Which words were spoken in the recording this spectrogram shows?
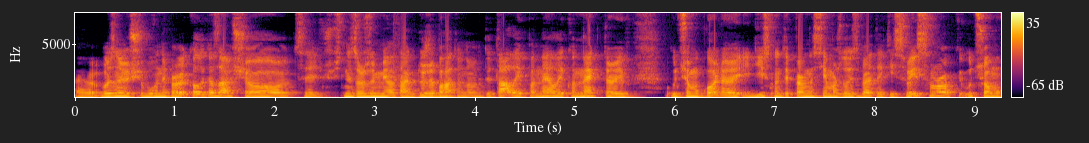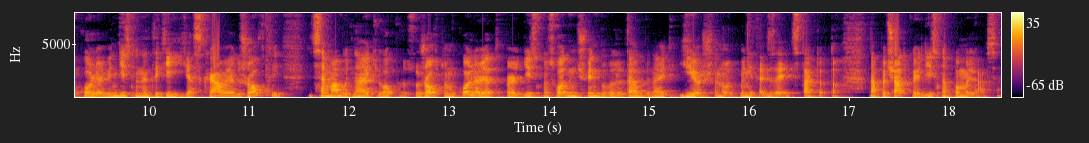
визнаю, що був неправий, коли казав, що це щось незрозуміло. Так, дуже багато нових деталей, панелей, конекторів у цьому кольорі. І дійсно тепер у нас є можливість збирати якісь свої саморобки у цьому кольорі. Він дійсно не такий яскравий, як жовтий. І це, мабуть, навіть його плюс. У жовтому кольорі я тепер дійсно згоден, що він би виглядав би навіть гірше. Ну, от мені так здається. Так? Тобто на початку я дійсно помилявся.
